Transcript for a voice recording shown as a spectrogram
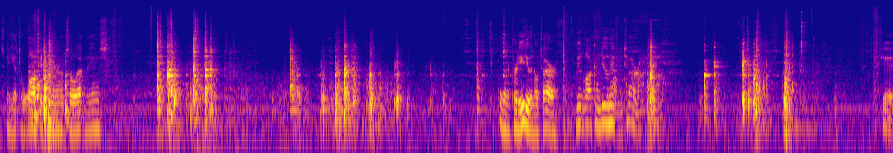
Just means you have to walk it in there, that's all that means. Goes on pretty easy with no tire. Good luck on doing that with a tire on it. Okay.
